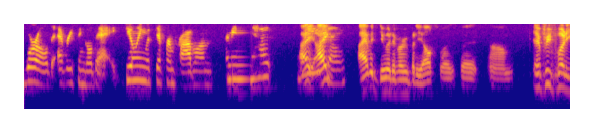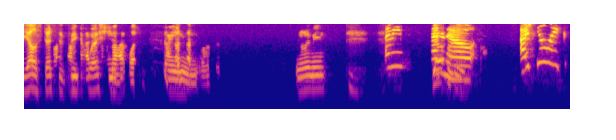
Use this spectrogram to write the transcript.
world every single day, dealing with different problems. I mean, how, I- do you I- think? I would do it if everybody else was, but um, Everybody else, that's the big I'm question. not like pining or you know what I mean. I mean, I don't know. I feel like,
